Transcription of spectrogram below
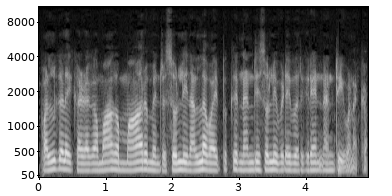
பல்கலைக்கழகமாக மாறும் என்று சொல்லி நல்ல வாய்ப்புக்கு நன்றி சொல்லி விடைபெறுகிறேன். நன்றி வணக்கம்.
